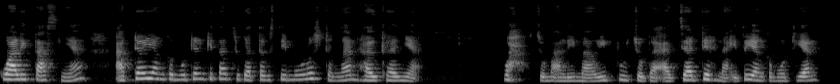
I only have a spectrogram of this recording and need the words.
kualitasnya, ada yang kemudian kita juga terstimulus dengan harganya. Wah, cuma 5.000, coba aja deh. Nah, itu yang kemudian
